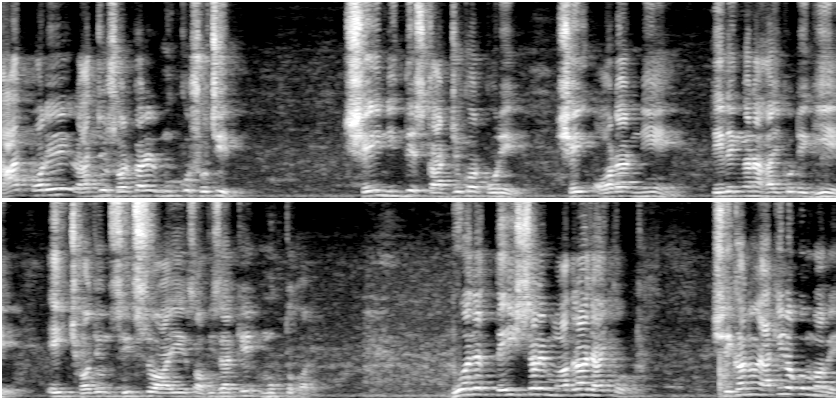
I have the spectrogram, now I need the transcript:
তারপরে রাজ্য সরকারের মুখ্য সচিব সেই নির্দেশ কার্যকর করে সেই অর্ডার নিয়ে তেলেঙ্গানা হাইকোর্টে গিয়ে এই ছজন শীর্ষ আইএস অফিসারকে মুক্ত করে। দু হাজার তেইশ সালে মাদ্রাজ হাইকোর্ট, সেখানেও একই রকমভাবে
